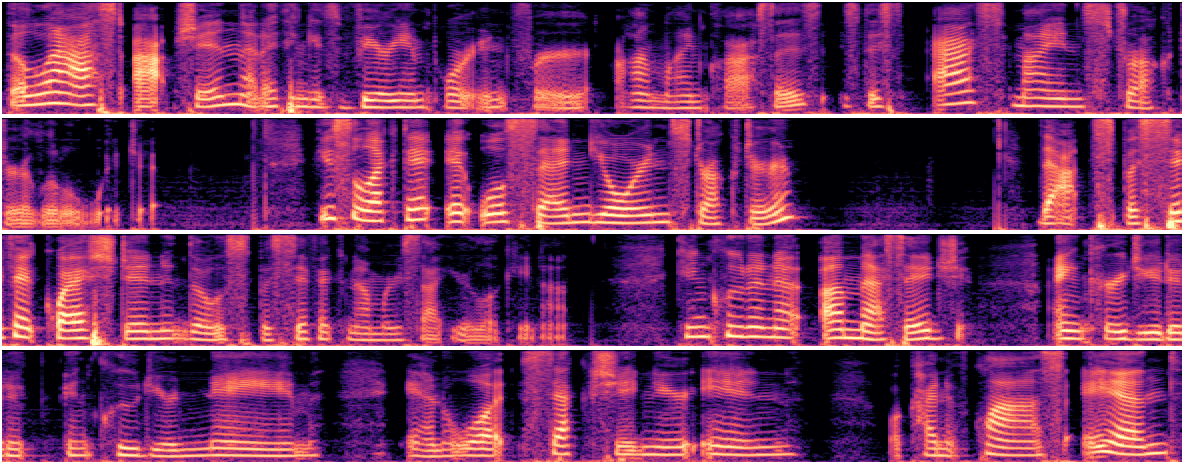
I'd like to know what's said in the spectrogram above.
The last option that I think is very important for online classes is this Ask My Instructor little widget. If you select it, it will send your instructor that specific question, those specific numbers that you're looking at. You can include in a, a message. I encourage you to include your name and what section you're in, what kind of class, and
